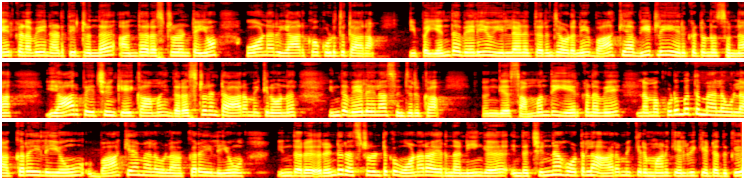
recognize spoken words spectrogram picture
ஏற்கனவே நடத்திட்டு இருந்த அந்த ரெஸ்டாரண்ட்டையும் ஓனர் யாருக்கோ கொடுத்துட்டாராம். இப்போ எந்த வேலையும் இல்லைன்னு தெரிஞ்ச உடனே பாக்கியா வீட்லேயே இருக்கட்டும்னு சொன்னால் யார் பேச்சையும் கேட்காம இந்த ரெஸ்டாரண்ட்டை ஆரம்பிக்கணும்னு இந்த வேலையெல்லாம் செஞ்சுருக்கா. இங்கே சம்மந்தி ஏற்கனவே நம்ம குடும்பத்து மேலே உள்ள அக்கறையிலையும் பாக்கியா மேலே உள்ள அக்கறையிலையும் இந்த ரெ- ரெண்டு ரெஸ்டாரண்ட்டுக்கு ஓனராக இருந்த நீங்கள் இந்த சின்ன ஹோட்டலை ஆரம்பிக்கிறமான்னு கேள்வி கேட்டதுக்கு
